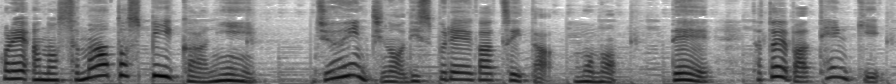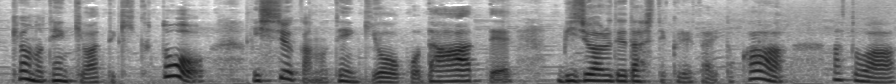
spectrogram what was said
これあのスマートスピーカーに10インチのディスプレイがついたもので例えば天気今日の天気は？って聞くと1週間の天気をこうダーってビジュアルで出してくれたりとかあとは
